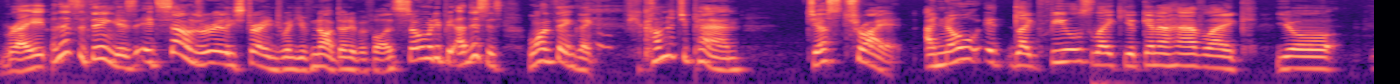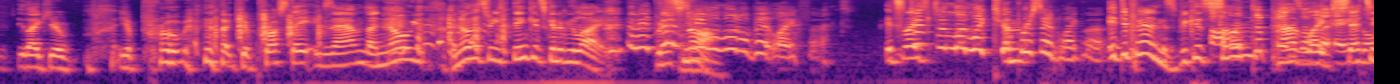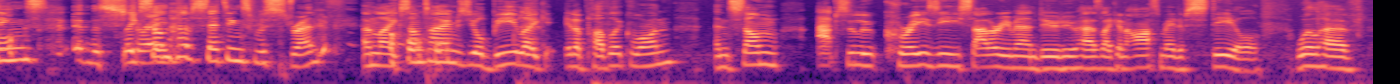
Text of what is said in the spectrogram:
right? And that's the thing is, it sounds really strange when you've not done it before. And so many people, and this is one thing. Like, if you come to Japan, just try it. I know it like feels like you're gonna have like your like your your pro like your prostate examined. I know you, I know that's what you think it's gonna be like, and but it's not. A little bit like that. It's like a, like um, two percent like that. it depends because Oh, some depends have like settings. And the like some have settings for strength and like sometimes you'll be like in a public one and some absolute crazy salaryman dude who has like an ass made of steel will have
